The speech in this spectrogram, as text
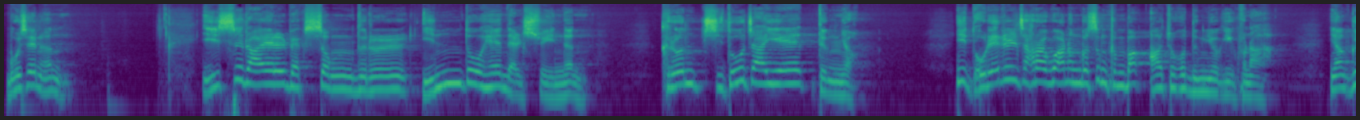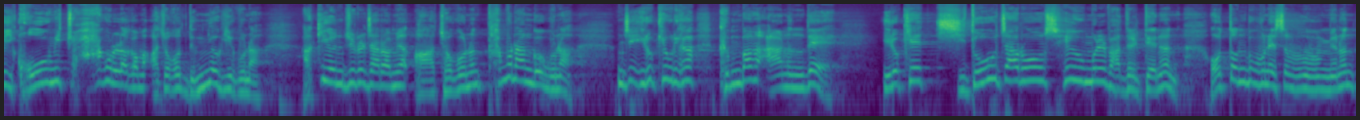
모세는 이스라엘 백성들을 인도해 낼 수 있는 그런 지도자의 능력. 이 노래를 잘하고 하는 것은 금방 아 저거 능력이구나. 그냥 그 고음이 쫙 올라가면 아 저거 능력이구나. 악기 연주를 잘하면 아 저거는 타고난 거구나. 이제 이렇게 우리가 금방 아는데 이렇게 지도자로 세움을 받을 때는 어떤 부분에서 보면은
